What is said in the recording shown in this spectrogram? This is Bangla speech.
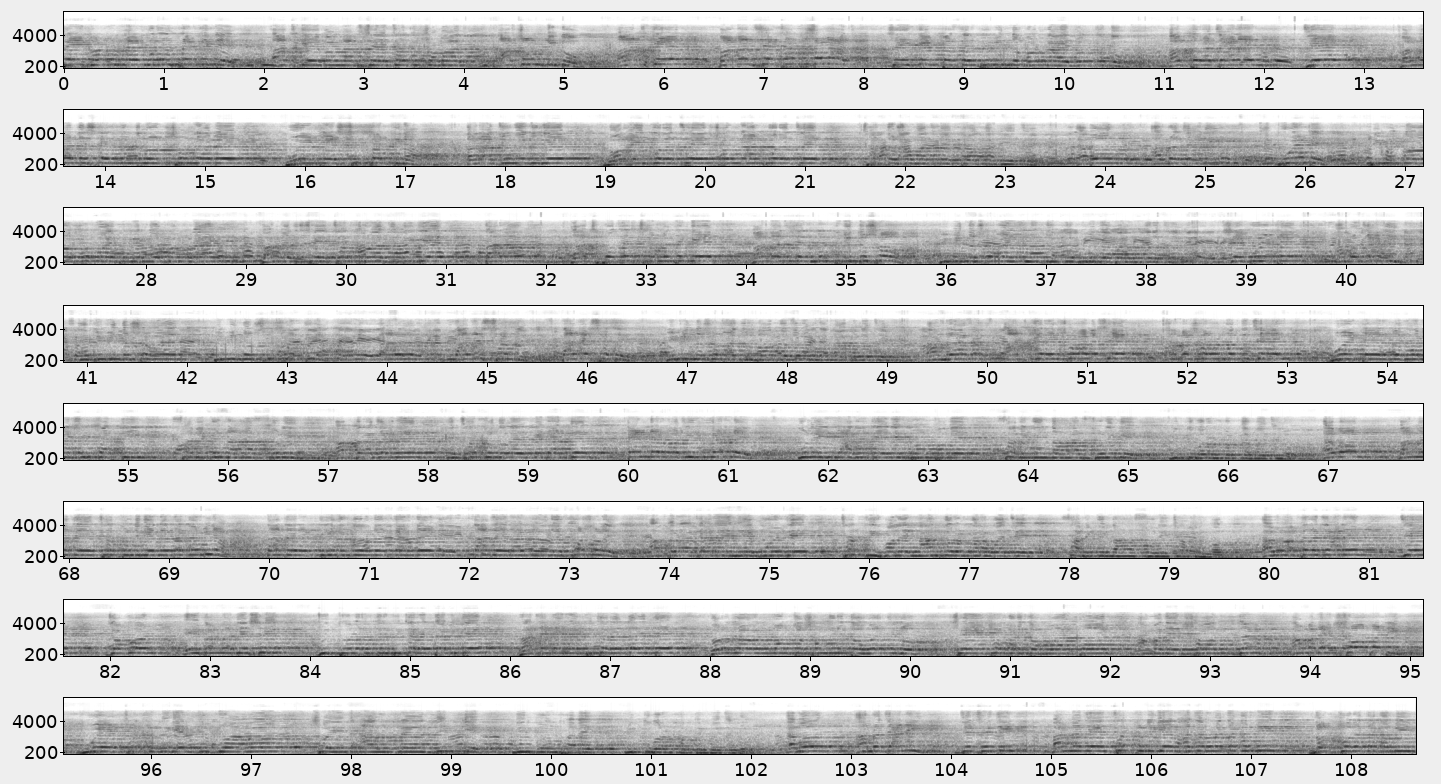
সেই ঘটনাগুলোর মুক্তিযুদ্ধ সহ বিভিন্ন সময় উল্লেখযোগ্য ভূমিকা পালন করেছে। সে বুয়েটে আমরা জানি যে বিভিন্ন সময়ে বিভিন্ন শিক্ষার্থীরা তাদের সাথে তাদের সাথে বিভিন্ন সময় দুর্ভাগ্যজনক ঘটনা ঘটেছে। আমরা আজকের এই সমাবেশে আমরা স্মরণ করতে চাই বুয়েটের মেধাবী শিক্ষার্থী সাবিকুল নাহার সরি ছাত্র হল এবং আপনারা জানেন যে যখন এই বাংলাদেশে যুদ্ধভারতের বিচারের দাবিতে রাজাকারের বিচারের দাবিতে গণজাগরণ মঞ্চ সংগঠিত হয়েছিল সেই সংগঠিত হওয়ার পর আমাদের সহযোদ্ধা আমাদের সহপাঠী বুয়েট ছাত্রলীগের যুগ্ম আহ্বায়ক শহীদ আলফ্রেয়ান দ্বীপকে নির্মমভাবে মৃত্যুবরণ করতে হয়েছিল। এবং আমাদের ছাত্রলীগের হাজারো নেতাকর্মী লক্ষ নেতাকর্মী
